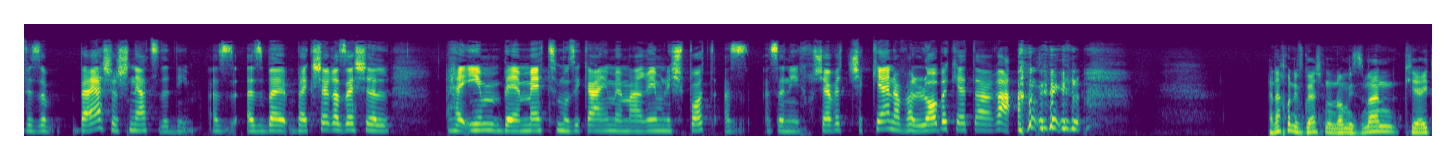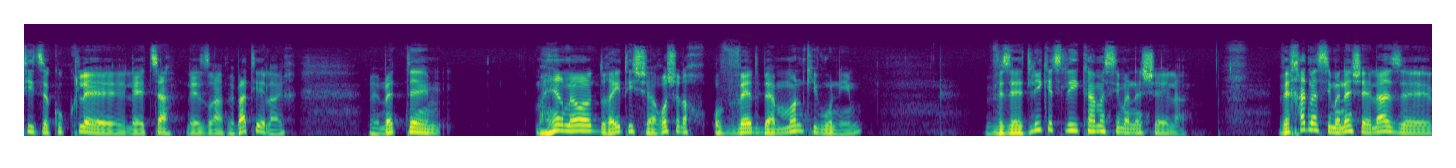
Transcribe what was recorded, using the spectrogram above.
וזו בעיה של שני הצדדים. אז, אז בהקשר הזה של האם באמת מוזיקאים ממהרים לשפוט, אז, אז אני חושבת שכן, אבל לא בקטע רע. אנחנו נפגשנו לא מזמן, כי הייתי זקוק לעצה, לעזרה, ובאתי אלייך. באמת, אה, מהר מאוד ראיתי שהראש שלך עובד בהמון כיוונים, וזה הדליק אצלי כמה סימני שאלה. ואחד מהסימני שאלה זה,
